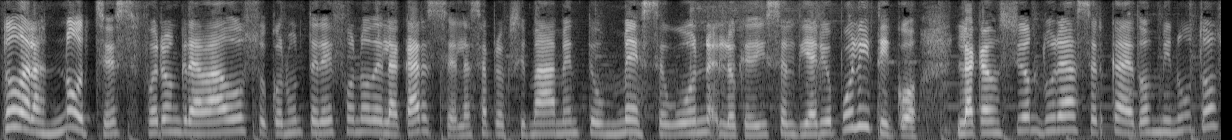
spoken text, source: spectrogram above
todas las noches fueron grabados con un teléfono de la cárcel hace aproximadamente un mes, según lo que dice el diario político. La canción dura cerca de dos minutos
